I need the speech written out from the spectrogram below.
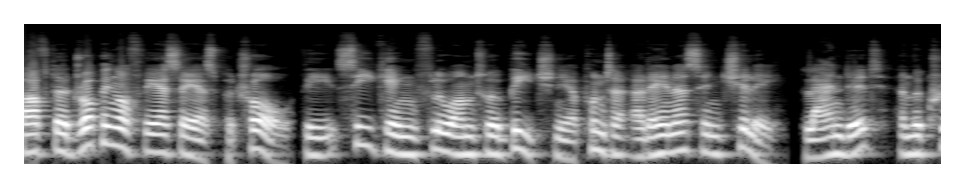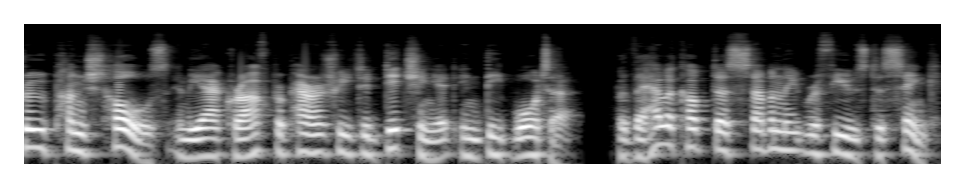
After dropping off the SAS patrol, the Sea King flew onto a beach near Punta Arenas in Chile, landed, and the crew punched holes in the aircraft preparatory to ditching it in deep water. But the helicopter stubbornly refused to sink,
